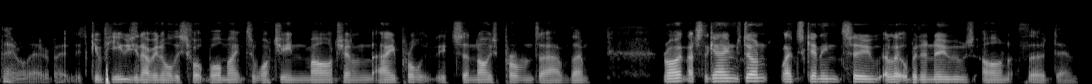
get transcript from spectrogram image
They're all there or thereabouts. It's confusing having all this football, mate, to watch in March and April. It's a nice problem to have, though. Right, that's the games done. Let's get into a little bit of news on third down.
